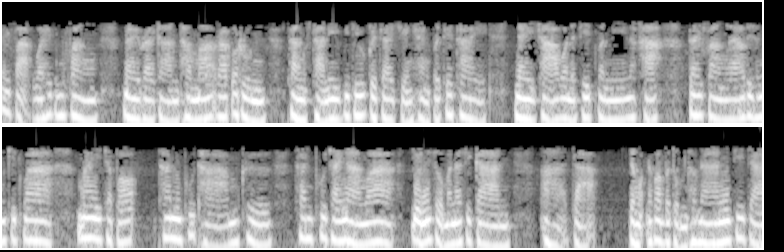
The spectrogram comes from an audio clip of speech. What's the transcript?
ได้ฝากไว้ให้ท่านฟัง ในรายการธรรมรับอรุณ ทางสถานีวิทยุกระจายเสียงแห่งประเทศไทย ในเช้าวันอาทิตย์วันนี้นะคะ ได้ฟังแล้วดิฉันคิดว่าไม่เฉพาะท่านผู้ถามคือท่านผู้ใช้งานว่าอยู่ในโสมนสิการจาก จังหวัดนครปฐมเท่านั้นที่จะ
